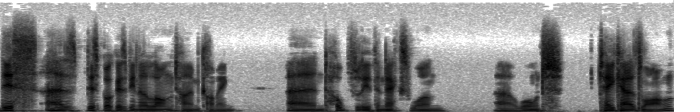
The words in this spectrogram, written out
this has this book has been a long time coming, and hopefully the next one uh, won't take as long.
